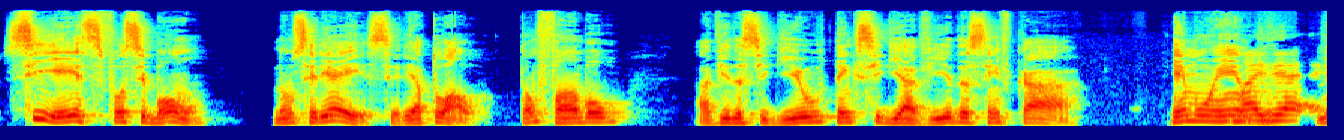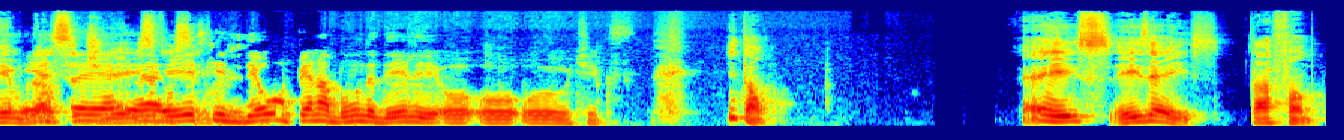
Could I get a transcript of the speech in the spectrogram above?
Se esse fosse bom, não seria esse, seria atual. Então, fumble, a vida seguiu, tem que seguir a vida sem ficar remoendo Mas é, lembrança de é, ex. É esse que deu o pé na bunda dele, o, o, o Tix. Então, é ex, ex é ex, tá? Fumble.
